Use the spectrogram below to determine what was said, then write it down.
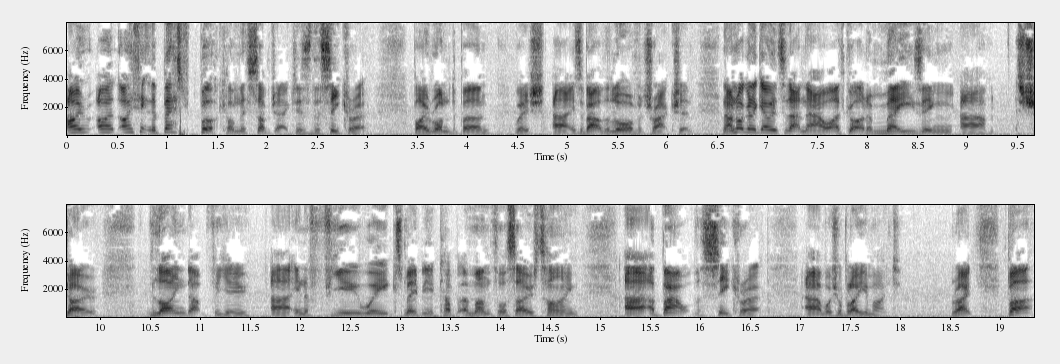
I, I, I think the best book on this subject is The Secret by Rhonda Byrne, which uh, is about the law of attraction. Now, I'm not going to go into that now. I've got an amazing um, show lined up for you uh, in a few weeks, maybe a couple a month or so's time, uh, about The Secret, uh, which will blow your mind, right? But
